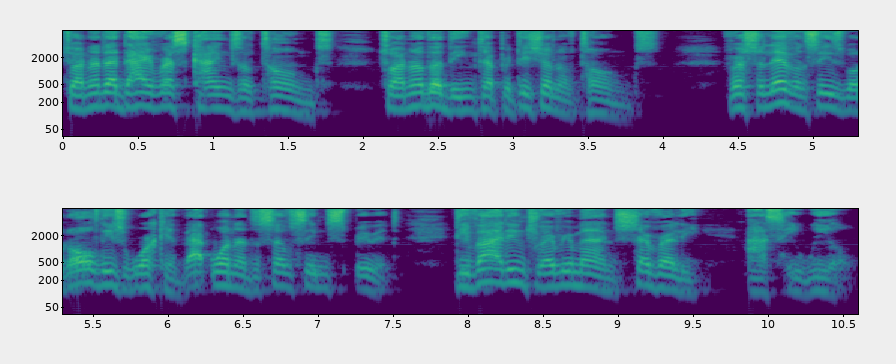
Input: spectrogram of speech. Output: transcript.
To another, diverse kinds of tongues to another the interpretation of tongues. Verse 11 says, But all these worketh, that one and the self same spirit, dividing to every man severally as he will.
